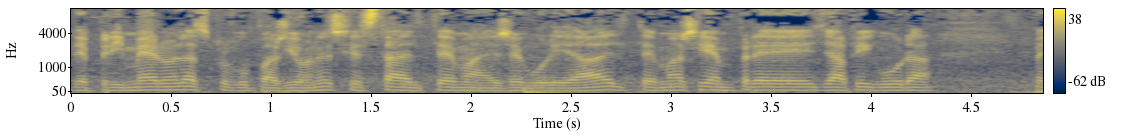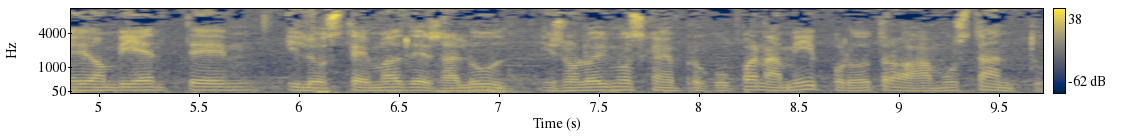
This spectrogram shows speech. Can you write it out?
de primero en las preocupaciones, que está el tema de seguridad, el tema siempre ya figura medio ambiente y los temas de salud. Y son los mismos que me preocupan a mí, por eso trabajamos tanto.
